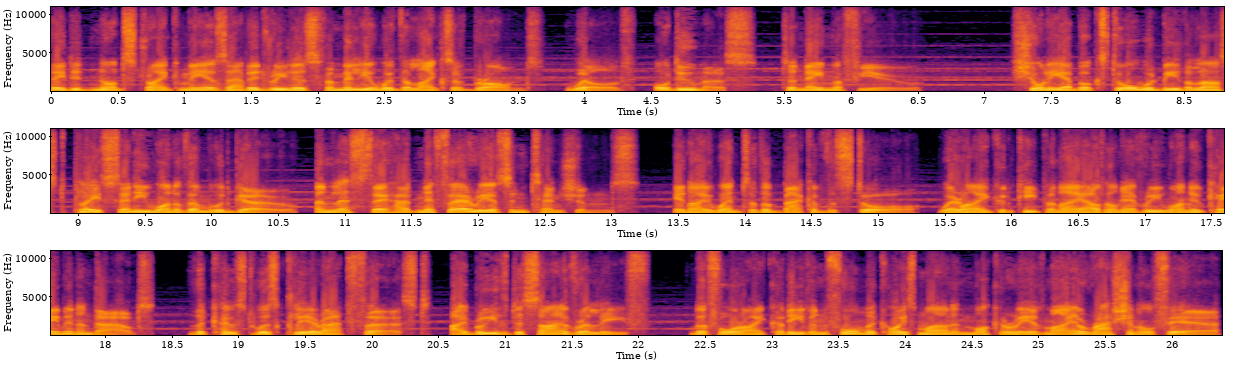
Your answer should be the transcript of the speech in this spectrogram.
they did not strike me as avid readers familiar with the likes of Bront, Wilde, or Dumas. to name a few. Surely a bookstore would be the last place any one of them would go, unless they had nefarious intentions. In I went to the back of the store, where I could keep an eye out on everyone who came in and out. The coast was clear at first. I breathed a sigh of relief. Before I could even form a coy smile in mockery of my irrational fear,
